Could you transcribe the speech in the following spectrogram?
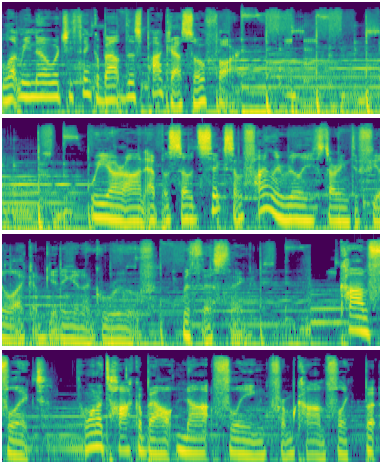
let me know what you think about this podcast so far. We are on episode six. I'm finally really starting to feel like I'm getting in a groove with this thing. Conflict. I want to talk about not fleeing from conflict, but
